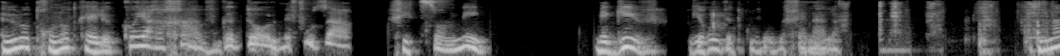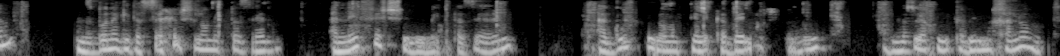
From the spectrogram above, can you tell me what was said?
היו לו תכונות כאלה, קויה רחב, גדול, מפוזר, חיצוני, מגיב, גירוי ותגובות וכן הלאה. אומנם, אז בוא נגיד, השכל שלו מתפזר, הנפש שלו מתפזרת, הגוף שלו מתחיל לקבל השפעות, ואז הוא יכול לקבל מחלות,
